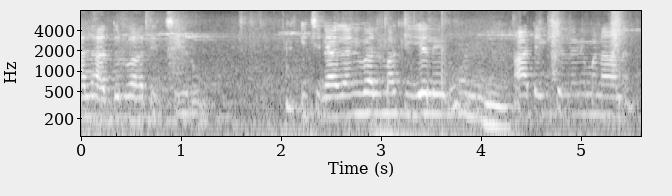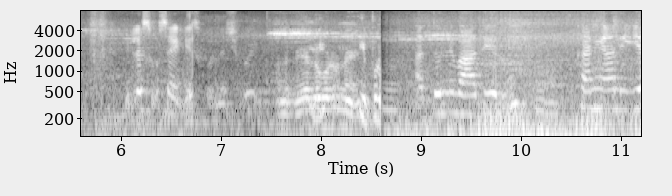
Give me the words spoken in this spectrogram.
అలా హద్దులు వాదిచ్చిర్రు ఇచ్చినా కానీ వాళ్ళు మాకు ఇయ్యలేదు ఆ టెన్షన్లోనే మా నాన్న ఇట్లా సూసైడ్ చేసుకొని చచ్చిపోయి వాళ్ళ ఇప్పుడు అద్దుల్ని వాతిరు కానీ వాళ్ళు ఇయ్య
